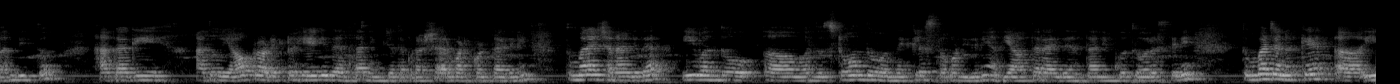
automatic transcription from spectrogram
ಬಂದಿತ್ತು. ಹಾಗಾಗಿ ಅದು ಯಾವ ಪ್ರಾಡಕ್ಟು ಹೇಗಿದೆ ಅಂತ ನಿಮ್ಮ ಜೊತೆ ಕೂಡ ಶೇರ್ ಮಾಡ್ಕೊಳ್ತಾ ಇದ್ದೀನಿ. ತುಂಬಾ ಚೆನ್ನಾಗಿದೆ. ಈ ಒಂದು ಒಂದು ಸ್ಟೋನ್ದು ನೆಕ್ಲೆಸ್ ತೊಗೊಂಡಿದ್ದೀನಿ. ಅದು ಯಾವ ಥರ ಇದೆ ಅಂತ ನಿಮಗೂ ತೋರಿಸ್ತೀನಿ. ತುಂಬ ಜನಕ್ಕೆ ಈ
